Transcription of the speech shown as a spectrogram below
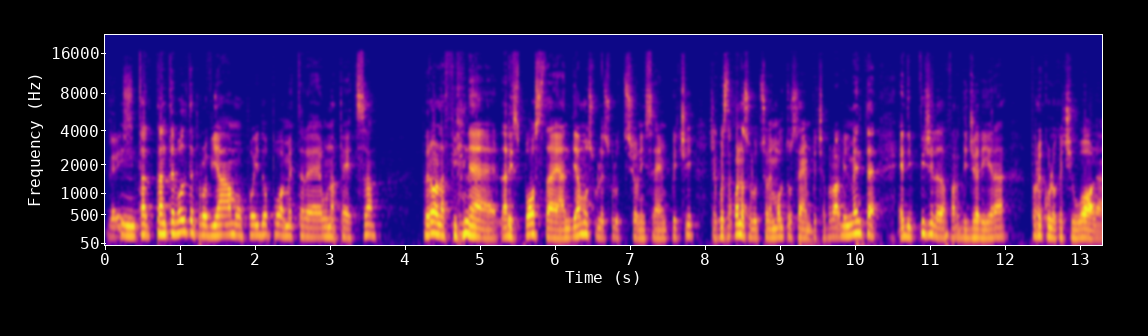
T- tante volte proviamo poi dopo a mettere una pezza però alla fine la risposta è andiamo sulle soluzioni semplici, cioè questa qua è una soluzione molto semplice, probabilmente è difficile da far digerire, però è quello che ci vuole,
